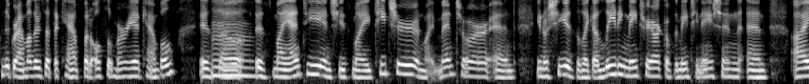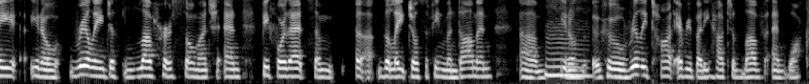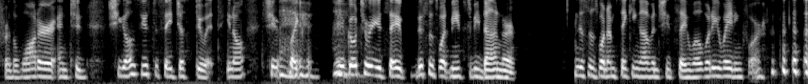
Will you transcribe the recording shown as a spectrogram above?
the grandmothers at the camp, but also Maria Campbell is uh, mm. uh, is my auntie, and she's my teacher and my mentor, and you know she is like a leading matriarch of the Métis Nation, and I you know really just love her so much. And before that, some uh, the late Josephine Mandamin. Um, mm. you know, mm. who really taught everybody how to love and walk for the water, and to she always used to say, "Just do it." You know, she like you go to her, you'd say, "This is what needs to be done," or this is what I'm thinking of. And she'd say, well, what are you waiting for?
